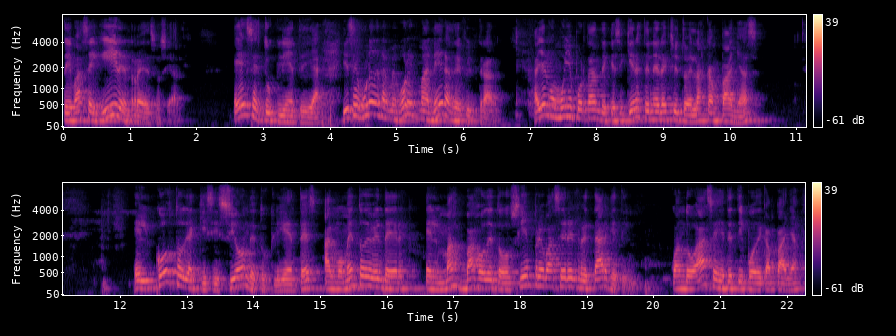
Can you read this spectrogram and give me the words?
te va a seguir en redes sociales. Ese es tu cliente ya. Y esa es una de las mejores maneras de filtrar. Hay algo muy importante que si quieres tener éxito en las campañas, el costo de adquisición de tus clientes al momento de vender, el más bajo de todos, siempre va a ser el retargeting. Cuando haces este tipo de campañas,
